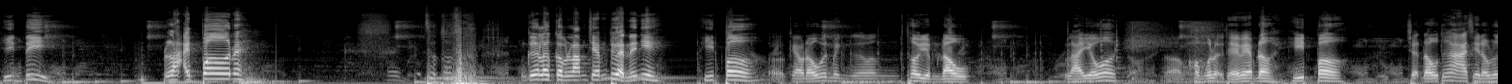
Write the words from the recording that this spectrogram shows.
Hiti, Lại Per này. Cái là cầm lắm chém tuyển đấy nhỉ? Hitper ờ, kéo đấu bên mình ờ, thời điểm đầu là yếu hơn. Ờ, không có lợi thế về ép đời. Hitper trận đấu thứ hai trận đấu thứ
